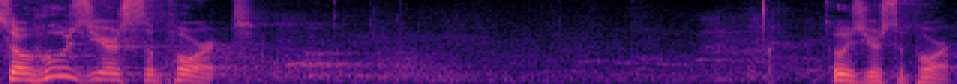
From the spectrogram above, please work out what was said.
So, who's your support? Who's your support?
